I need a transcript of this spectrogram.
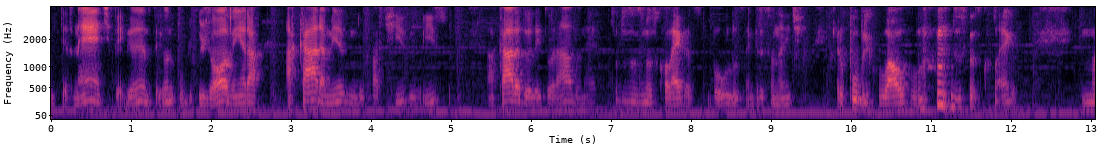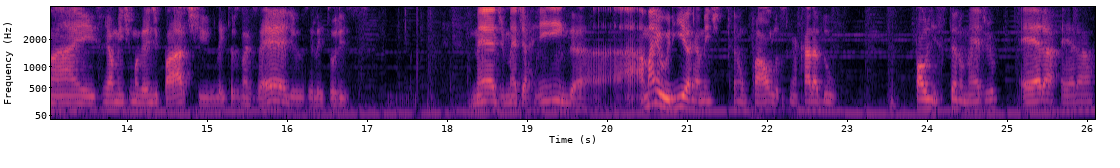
internet, pegando, pegando o público jovem, era a cara mesmo do partido, isso, a cara do eleitorado, né? Todos os meus colegas, Boulos, é impressionante, que era o público-alvo dos meus colegas. Mas realmente uma grande parte, eleitores mais velhos, eleitores médio, média renda, a, a maioria realmente de São Paulo, assim, a cara do paulistano médio era era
